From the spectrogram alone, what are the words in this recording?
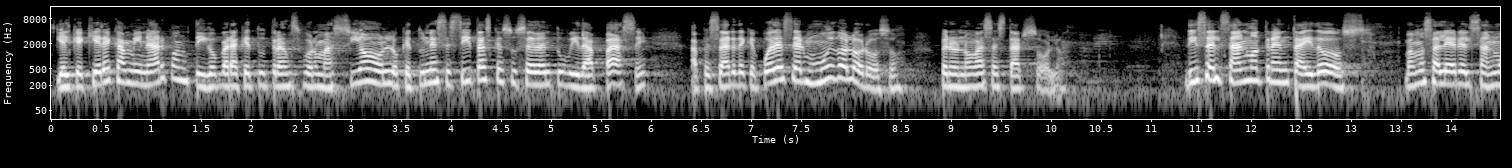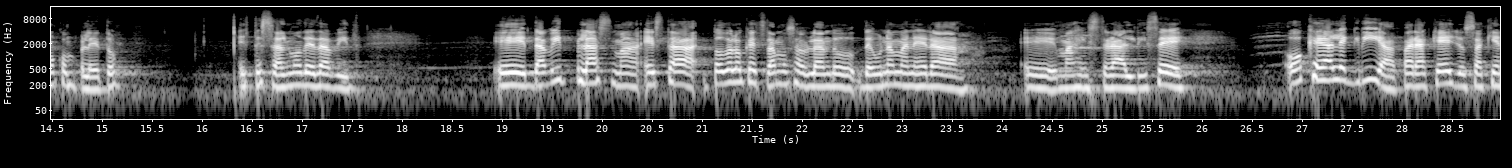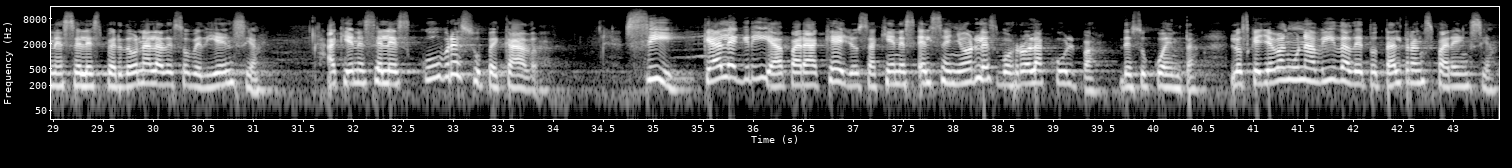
y el que quiere caminar contigo para que tu transformación, lo que tú necesitas que suceda en tu vida, pase, a pesar de que puede ser muy doloroso, pero no vas a estar solo. Dice el Salmo 32, vamos a leer el Salmo completo, este Salmo de David. Eh, David plasma esta, todo lo que estamos hablando de una manera eh, magistral. Dice, oh, qué alegría para aquellos a quienes se les perdona la desobediencia, a quienes se les cubre su pecado. Sí, qué alegría para aquellos a quienes el Señor les borró la culpa de su cuenta, los que llevan una vida de total transparencia.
